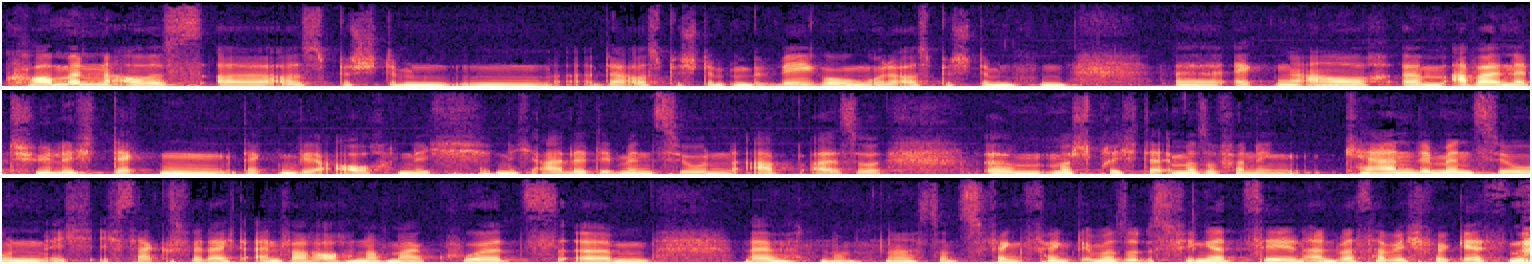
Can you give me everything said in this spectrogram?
kommen aus, äh, aus bestimmten, da aus bestimmten Bewegungen oder aus bestimmten äh, Ecken auch. Ähm, aber natürlich decken, decken wir auch nicht, nicht alle Dimensionen ab. Also ähm, man spricht da immer so von den Kerndimensionen. Ich, ich sag's vielleicht einfach auch nochmal kurz, ähm, weil na, sonst fängt, fängt immer so das Fingerzählen an, was habe ich vergessen.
